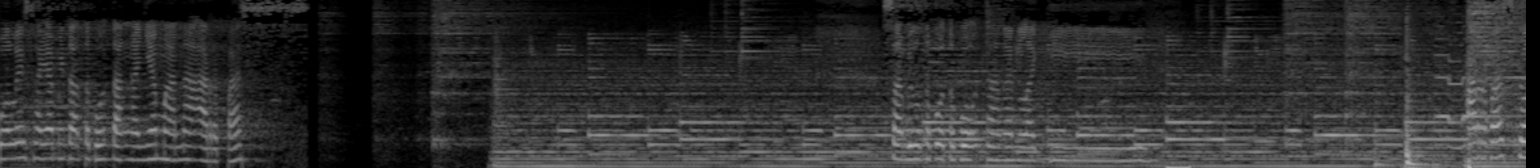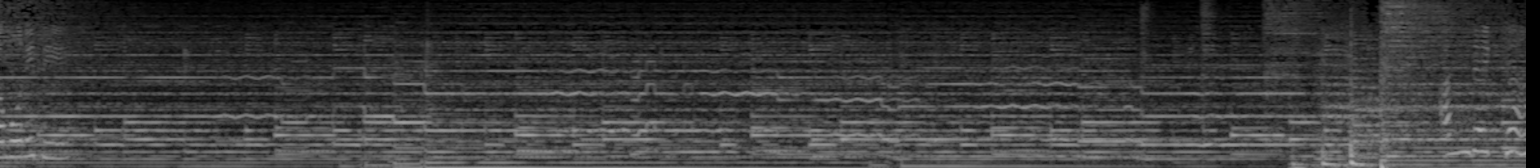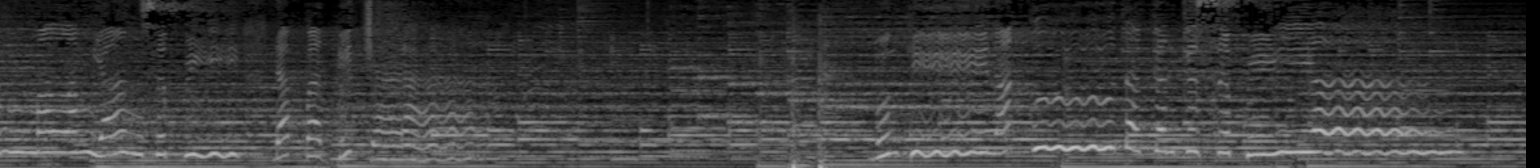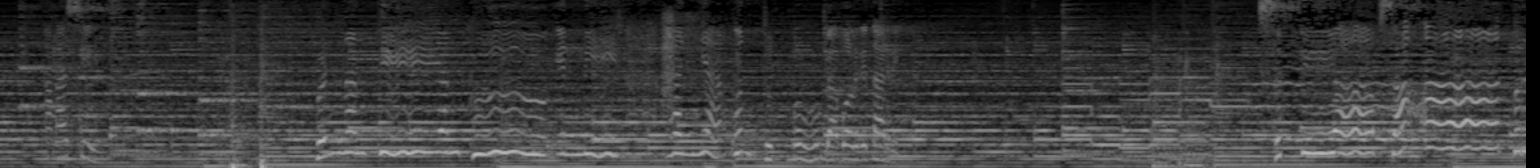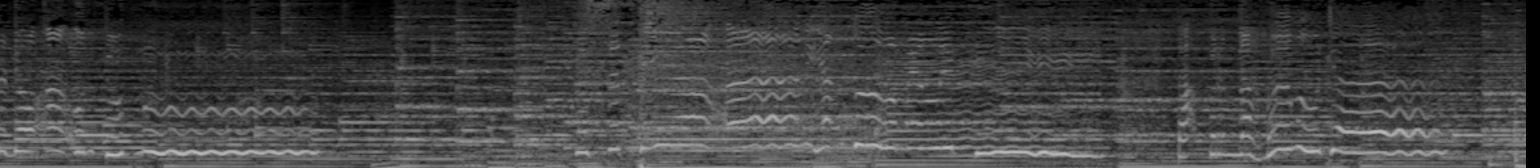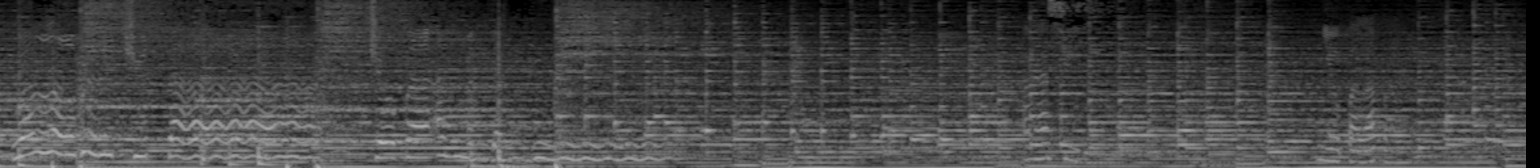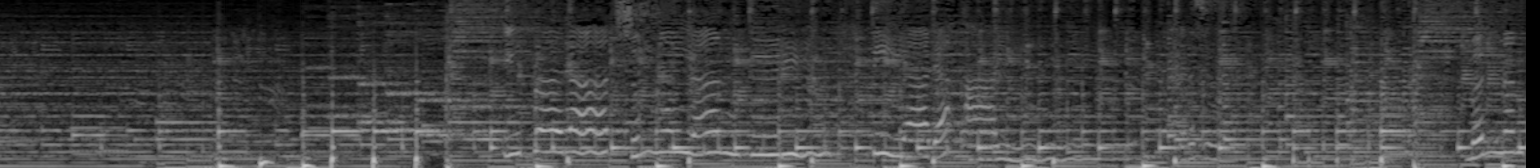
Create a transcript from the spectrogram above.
Boleh saya minta tepuk tangannya mana Arpas? Sambil tepuk-tepuk tangan lagi. Arpas Community. Sepi dapat bicara. Mungkin aku takkan kesepian. Makasih Penantianku ini hanya untukmu. Gak boleh ditarik. Setiap saat berdoa Senang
